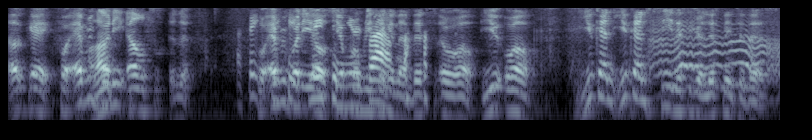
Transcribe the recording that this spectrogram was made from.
Okay, for everybody else, I think for everybody else, you're muting you as probably well. thinking that this. Oh well, you well, you can you can see this if you're listening to this.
